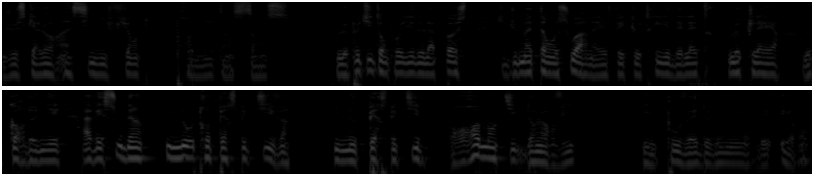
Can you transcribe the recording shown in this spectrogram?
jusqu'alors insignifiante, prenait un sens. Le petit employé de la poste, qui du matin au soir n'avait fait que trier des lettres, le clerc, le cordonnier, avait soudain une autre perspective, une perspective romantique dans leur vie. Ils pouvaient devenir des héros.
